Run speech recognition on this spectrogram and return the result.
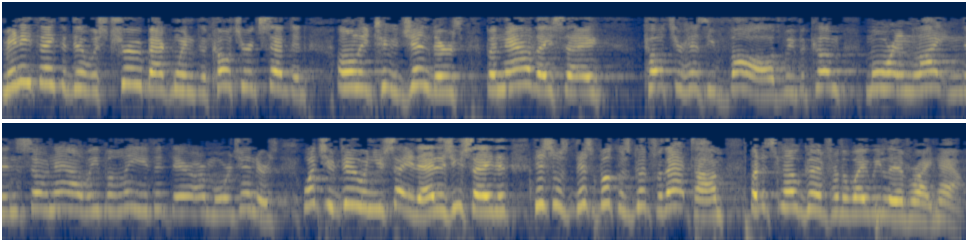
Many think that it was true back when the culture accepted only two genders, but now they say culture has evolved. We've become more enlightened, and so now we believe that there are more genders. What you do when you say that is you say that this was, this book was good for that time, but it's no good for the way we live right now.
